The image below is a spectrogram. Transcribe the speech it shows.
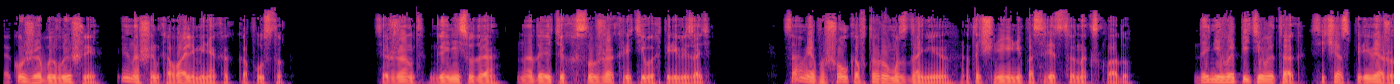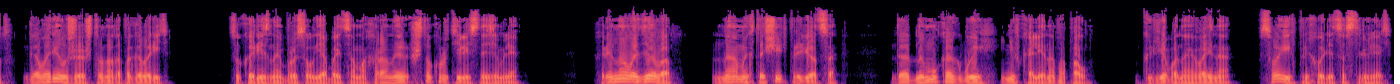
так уже бы вышли и нашинковали меня как капусту. «Сержант, гони сюда, надо этих служак ретивых перевязать». Сам я пошел ко второму зданию, а точнее непосредственно к складу. «Да не вопите вы так, сейчас перевяжут. Говорил же, что надо поговорить». Сукаризной бросил я бойцам охраны, что крутились на земле. «Хреново дело. Нам их тащить придется. Да одному как бы и не в колено попал. Гребаная война. В своих приходится стрелять».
